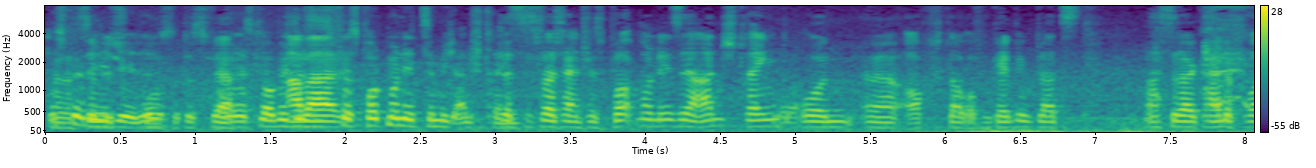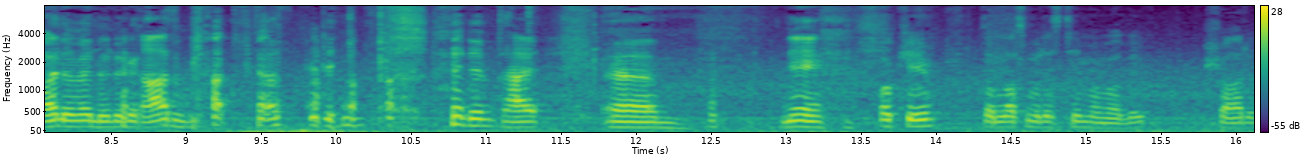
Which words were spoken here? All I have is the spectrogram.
Das wäre ziemlich Idee, ne? groß. Das wär, Aber das glaube ich, aber das ist fürs Portemonnaie ziemlich anstrengend. das ist wahrscheinlich fürs Portemonnaie sehr anstrengend Ja. und äh, auch, ich glaube, auf dem Campingplatz hast du da keine Freunde, wenn du den Rasen platt fährst mit dem, mit dem Teil. Ähm, nee, okay, dann lassen wir das Thema mal weg. Schade.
